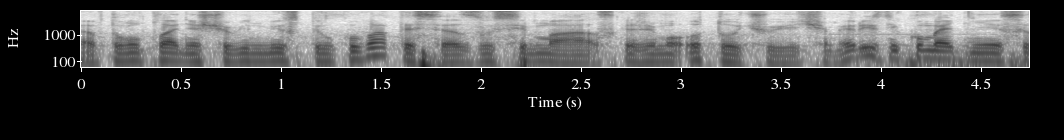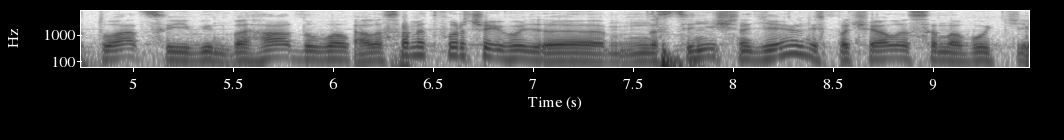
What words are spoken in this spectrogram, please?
в тому плані, що він міг спілкуватися з усіма, скажімо, оточуючими. Різні кумедні ситуації він вигадував. Але саме творча його сценічна діяльність почалася, мабуть,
